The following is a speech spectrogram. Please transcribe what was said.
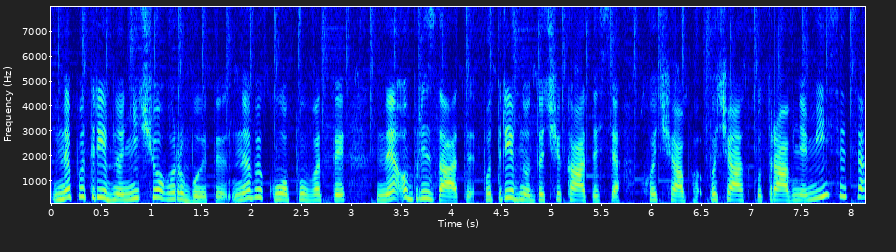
не потрібно нічого робити, не викопувати, не обрізати. Потрібно дочекатися хоча б початку травня місяця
